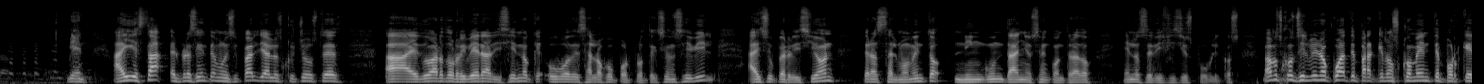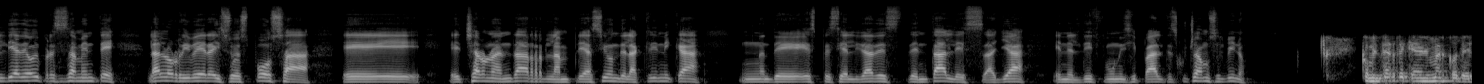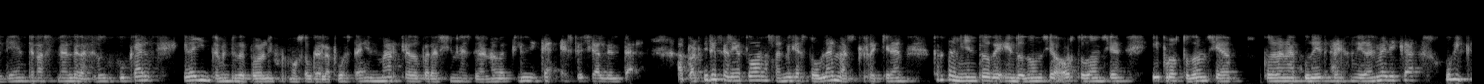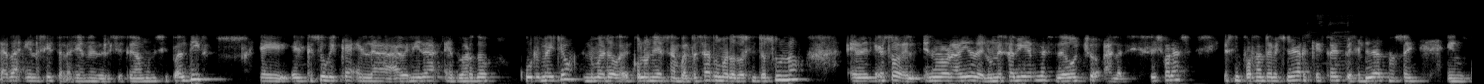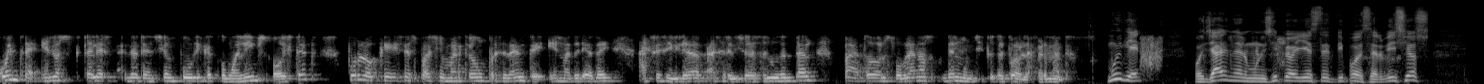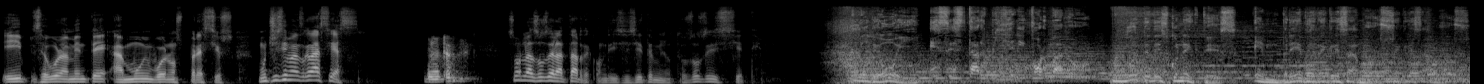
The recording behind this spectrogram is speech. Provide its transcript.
Bien, ahí está el presidente municipal, ya lo escuchó usted a Eduardo Rivera diciendo que hubo desalojo por protección civil, hay supervisión, pero hasta el momento ningún daño se ha encontrado en los edificios públicos. Vamos con Silvino Cuate para que nos comente, porque el día de hoy precisamente Lalo Rivera y su esposa eh, echaron a andar la ampliación de la clínica mm, de especialidades dentales allá en el DIF municipal. Te escuchamos, Silvino. Comentarte que en el marco del Día Internacional de la Salud Bucal, el Ayuntamiento de Puebla informó sobre la puesta en marcha de operaciones de la nueva clínica especial dental. A partir de salir todas las familias poblanas que requieran tratamiento de endodoncia, ortodoncia y prostodoncia podrán acudir a esa unidad médica ubicada en las instalaciones del Sistema Municipal DIF, eh, el que se ubica en la avenida Eduardo Curmello, número de Colonia de San Baltasar, número 201. eso en un horario de lunes a viernes de 8 a las 16 horas. Es importante mencionar que esta especialidad no se encuentra en los hospitales de atención pública como el IMSS o STEP, por lo que ese espacio marca un precedente en materia de accesibilidad a servicios de salud dental para todos los poblanos del municipio de Puebla. Fernando. Muy bien. Pues ya en el municipio hay este tipo de servicios y seguramente a muy buenos precios. Muchísimas gracias. Buenas tardes. Son las 2 de la tarde con 17 minutos, 2.17. Lo de hoy es estar bien informado. No te desconectes. En breve regresamos. Regresamos.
